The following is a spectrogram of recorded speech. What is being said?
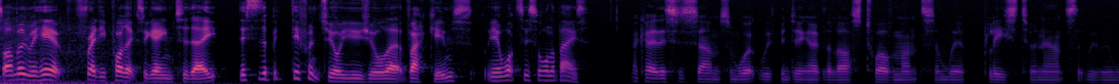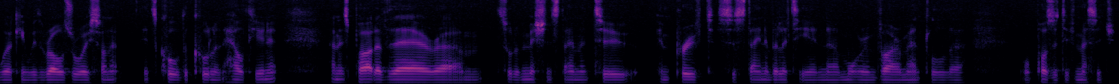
Simon, we're here at Freddy Products again today. This is a bit different to your usual uh, vacuums. You know, what's this all about? Okay, this is um, some work we've been doing over the last 12 months, and we're pleased to announce that we've been working with Rolls-Royce on it. It's called the Coolant Health Unit, and it's part of their um, sort of mission statement to improved sustainability and a more environmental uh, or positive message.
